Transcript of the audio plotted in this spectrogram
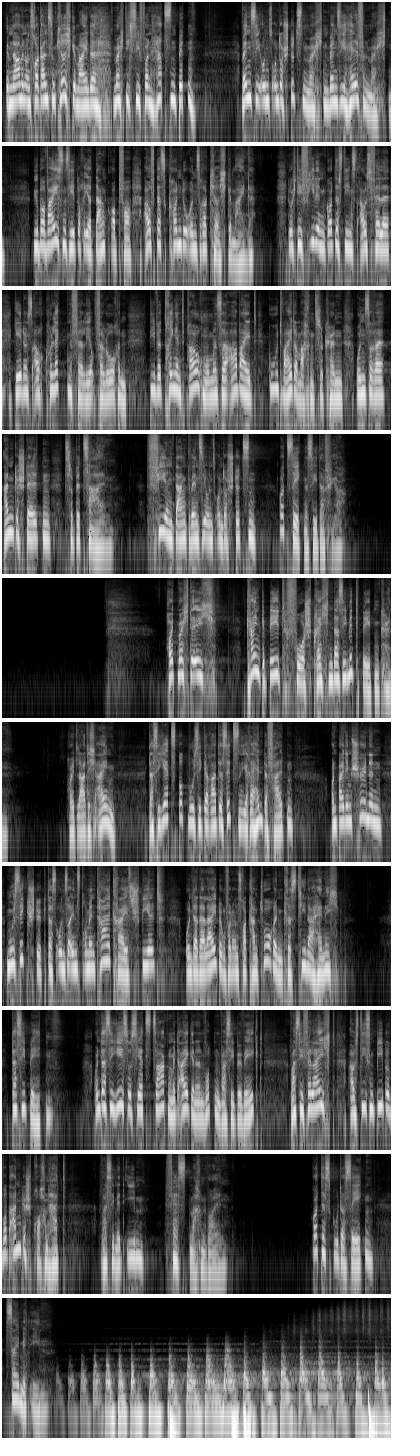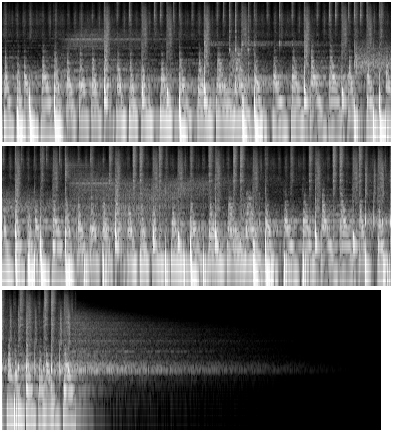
Im Namen unserer ganzen Kirchgemeinde möchte ich Sie von Herzen bitten, wenn Sie uns unterstützen möchten, wenn Sie helfen möchten, überweisen Sie doch Ihr Dankopfer auf das Konto unserer Kirchgemeinde. Durch die vielen Gottesdienstausfälle gehen uns auch Kollekten verloren, die wir dringend brauchen, um unsere Arbeit gut weitermachen zu können, unsere Angestellten zu bezahlen. Vielen Dank, wenn Sie uns unterstützen. Gott segne Sie dafür. Heute möchte ich kein Gebet vorsprechen, dass Sie mitbeten können. Heute lade ich ein, dass Sie jetzt dort, wo Sie gerade sitzen, Ihre Hände falten und bei dem schönen Musikstück, das unser Instrumentalkreis spielt, unter der Leitung von unserer Kantorin Christina Hennig, dass Sie beten und dass sie Jesus jetzt sagen mit eigenen Worten, was sie bewegt, was sie vielleicht aus diesem Bibelwort angesprochen hat, was sie mit ihm festmachen wollen. Gottes guter Segen sei mit ihnen. Musik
